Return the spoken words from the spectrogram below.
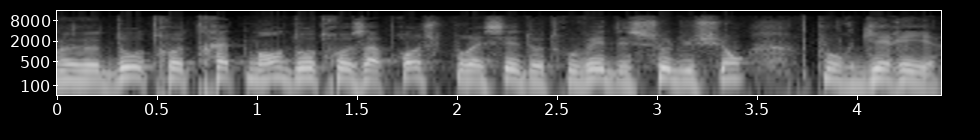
euh, d'autres traitements, d'autres approches pour essayer de trouver des solutions pour guérir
